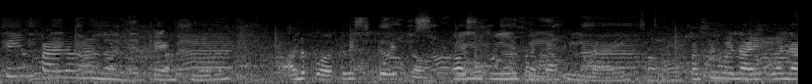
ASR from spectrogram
Ito yung parang ano, no, pencil. Ano po, twist po ito. O yung twist na kakilay. Oo. Kasi wala, wala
